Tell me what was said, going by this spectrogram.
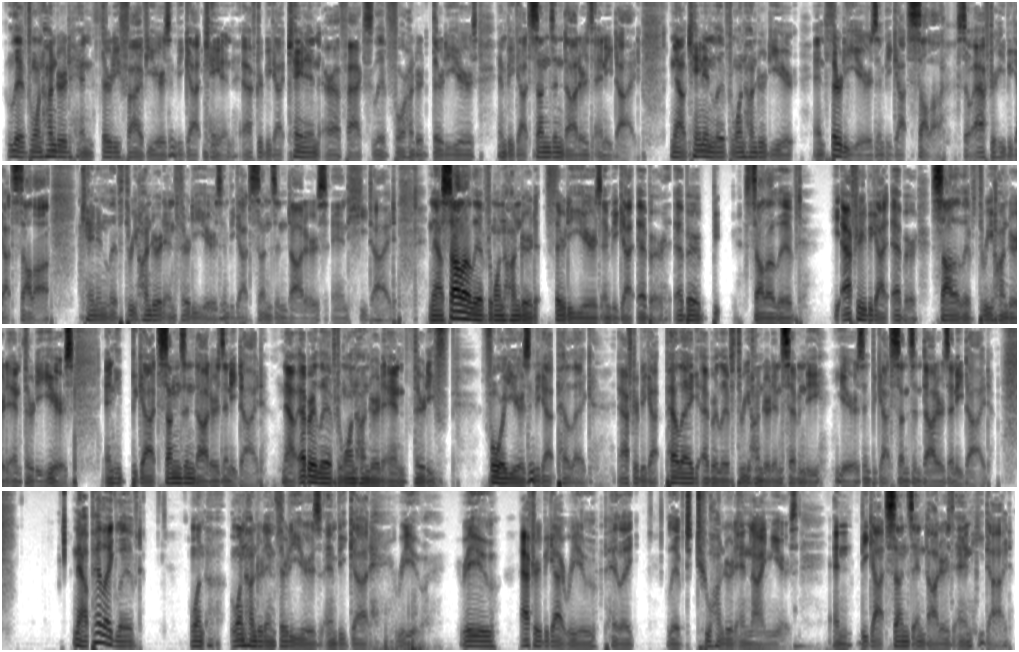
lived 135 years and begot Canaan. After begot Canaan, Ariphax lived 430 years and begot sons and daughters, and he died. Now Canaan lived 100 years and 30 years and begot Salah. So after he begot Salah, Canaan lived 330 years and begot sons and daughters, and he died. Now Salah lived 130 years and begot Eber. Eber, be- Salah lived, he, after he begot Eber, Salah lived 330 years, and he begot sons and daughters, and he died. Now Eber lived 134 years and begot Peleg. After begot Peleg, Eber lived 370 years and begot sons and daughters, and he died. Now Peleg lived one, uh, 130 years and begot Reu. Reu, after he begot Reu, Peleg lived 209 years and begot sons and daughters, and he died.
